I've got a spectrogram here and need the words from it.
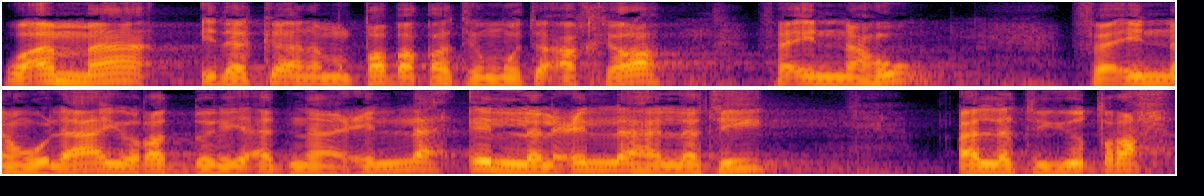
وأما إذا كان من طبقة متأخرة فإنه فإنه لا يرد لأدنى علة إلا العلة التي التي يطرح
